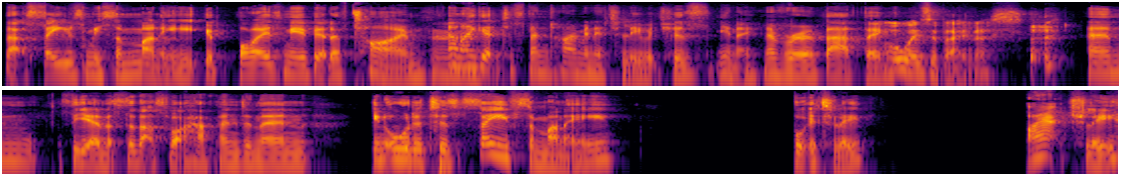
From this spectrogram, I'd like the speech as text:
that saves me some money. It buys me a bit of time, and Mm. I get to spend time in Italy, which is you know never a bad thing. Always a bonus. Um, so yeah, so that's what happened. And then in order to save some money for Italy, I actually,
